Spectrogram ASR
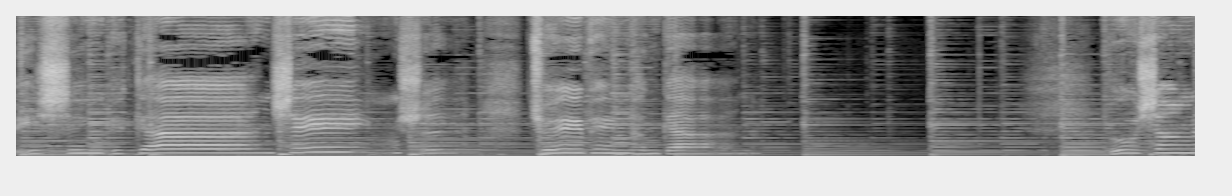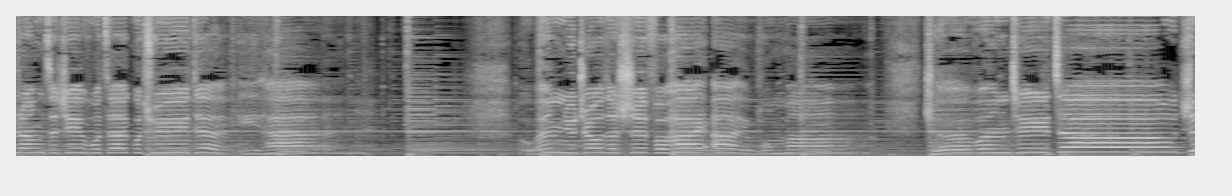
理性与感性是去平衡感，不想让自己活在过去的遗憾。问宇宙，它是否还爱我吗？这问题早就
